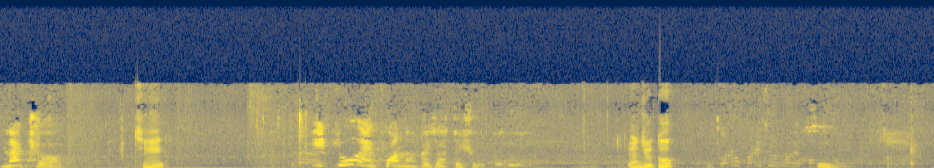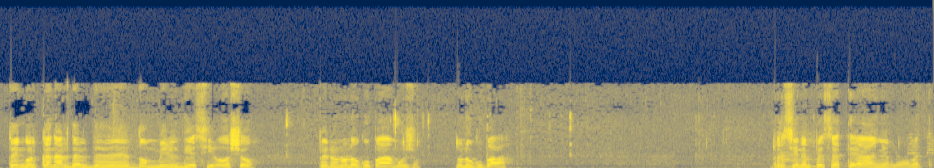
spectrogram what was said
Nacho, ¿Sí? ¿y tú en cuándo empezaste YouTube? ¿En YouTube? Sí. Tengo el canal del de 2018, pero no lo ocupaba mucho. No lo ocupaba. Recién empecé este año nuevamente.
